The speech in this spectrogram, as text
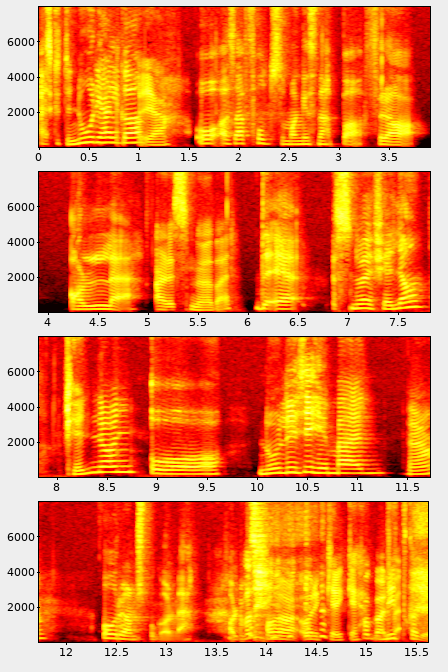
Jeg skal til nord i helga, Ja. og altså, jeg har fått så mange snapper fra alle. Er det snø der? Det er snø i fjellene, Fjellene. og nordlys i himmelen, Ja. oransje på gulvet. Holdt på å si. Og orker ikke. Dit skal du.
